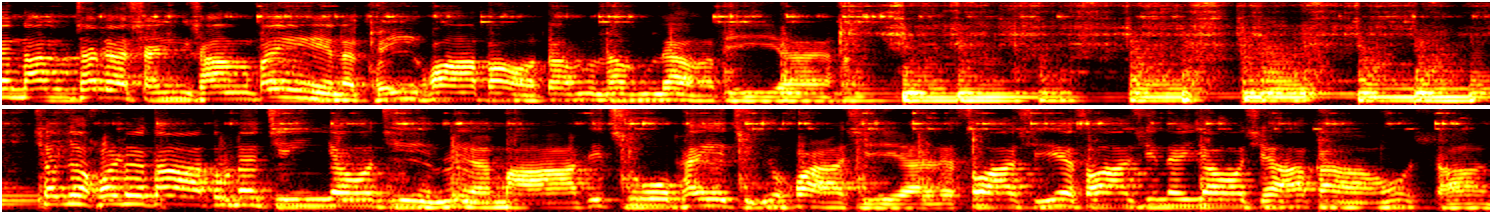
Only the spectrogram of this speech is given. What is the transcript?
完了，花脸男在这身上背那葵花宝灯能量鞭，小子花的大肚那金腰金，马的秋配菊花鞋，刷鞋刷鞋那要下高山。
